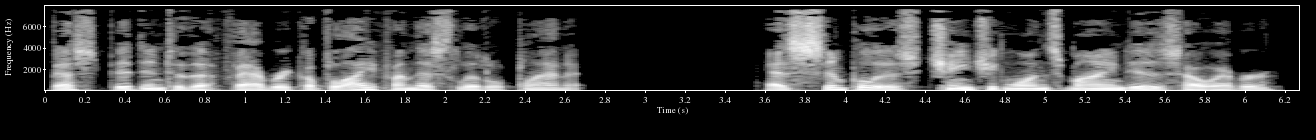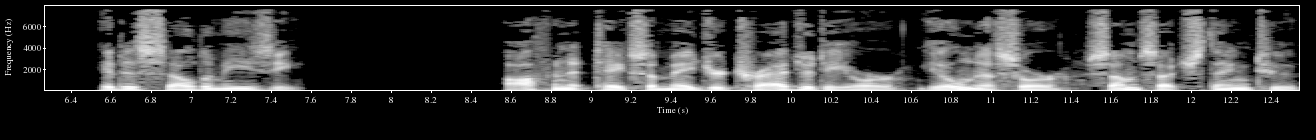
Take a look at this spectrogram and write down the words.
best fit into the fabric of life on this little planet. As simple as changing one's mind is, however, it is seldom easy. Often it takes a major tragedy or illness or some such thing to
